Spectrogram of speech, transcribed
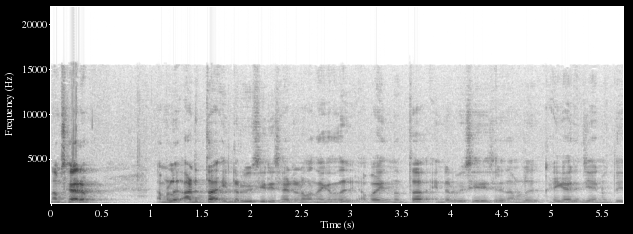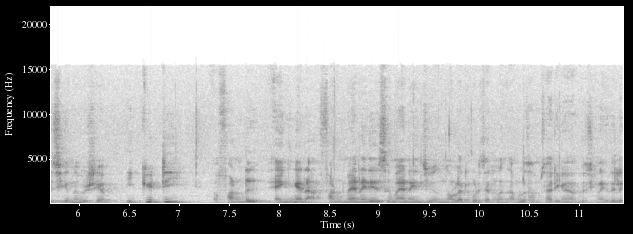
നമസ്കാരം. നമ്മൾ അടുത്ത ഇന്റർവ്യൂ സീരീസ് ആയിട്ടാണ് വന്നേക്കുന്നത്. അപ്പോൾ ഇന്നത്തെ ഇന്റർവ്യൂ സീരീസിൽ നമ്മൾ കൈകാര്യം ചെയ്യാൻ ഉദ്ദേശിക്കുന്ന വിഷയം ഇക്വിറ്റി ഫണ്ട് എങ്ങനെ ഫണ്ട് മാനേജേഴ്സ് മാനേജ് ചെയ്യും എന്നുള്ളതിനെ കുറിച്ചാണ് നമ്മൾ സംസാരിക്കാൻ ഉദ്ദേശിക്കുന്നത്. ഇതിൽ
